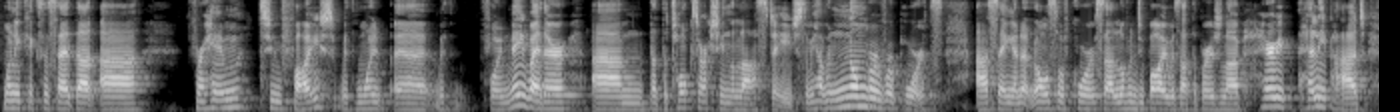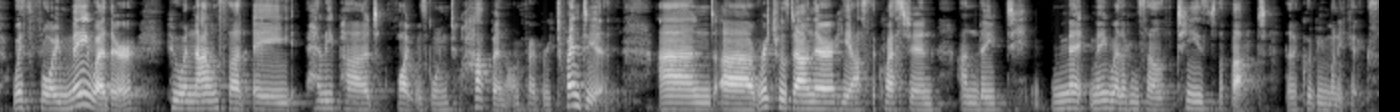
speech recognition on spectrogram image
Money Kicks has said that uh, for him to fight with, uh, with Floyd Mayweather, um, that the talks are actually in the last stage. So we have a number of reports uh, saying it. And also, of course, uh, Lovin Dubai was at the Burj Al helipad with Floyd Mayweather, who announced that a helipad fight was going to happen on February 20th. And uh, Rich was down there, he asked the question, and they May Mayweather himself teased the fact that it could be money kicks.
